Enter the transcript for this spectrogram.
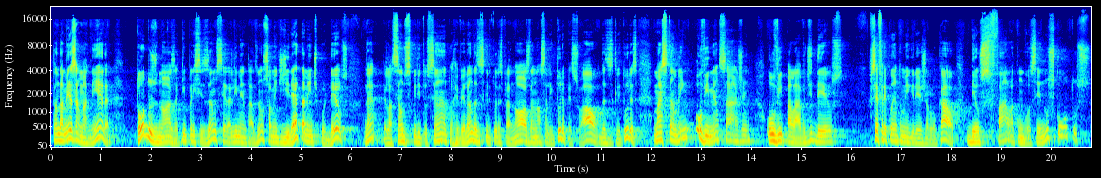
Então, da mesma maneira, todos nós aqui precisamos ser alimentados não somente diretamente por Deus, né, pela ação do Espírito Santo, revelando as Escrituras para nós, na nossa leitura pessoal das Escrituras, mas também ouvir mensagem, ouvir palavra de Deus. Você frequenta uma igreja local, Deus fala com você nos cultos,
